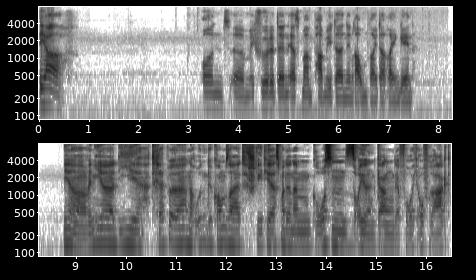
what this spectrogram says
Ja, und ähm, ich würde dann erstmal ein paar Meter in den Raum weiter reingehen. Ja, wenn ihr die Treppe nach unten gekommen seid, steht ihr erstmal in einem großen Säulengang, der vor euch aufragt.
